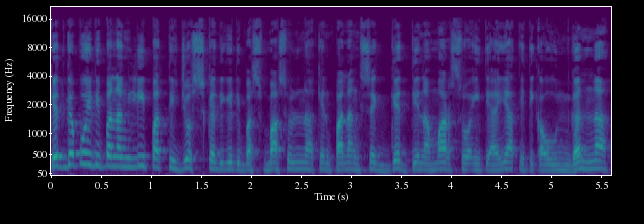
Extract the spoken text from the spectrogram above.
Ket gapoy di panang lipat ti Dios kadigiti basbasol na ken panang segged ti na Marso iti ayat iti kaungan na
